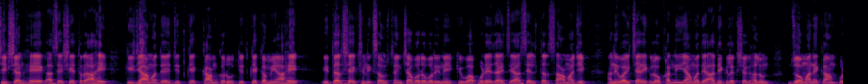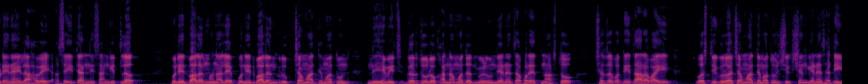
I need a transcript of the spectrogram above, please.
शिक्षण हे एक असे क्षेत्र आहे की ज्यामध्ये जितके काम करू तितके कमी आहे. इतर शैक्षणिक संस्थांच्या बरोबरीने किंवा पुढे जायचे असेल तर सामाजिक आणि वैचारिक लोकांनी यामध्ये अधिक लक्ष घालून जोमाने काम पुढे न्यायला हवे असंही त्यांनी सांगितलं. पुनीत बालन म्हणाले पुनीत बालन ग्रुपच्या माध्यमातून नेहमीच गरजू लोकांना मदत मिळवून देण्याचा प्रयत्न असतो. छत्रपती ताराबाई वसतिगृहाच्या माध्यमातून शिक्षण घेण्यासाठी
